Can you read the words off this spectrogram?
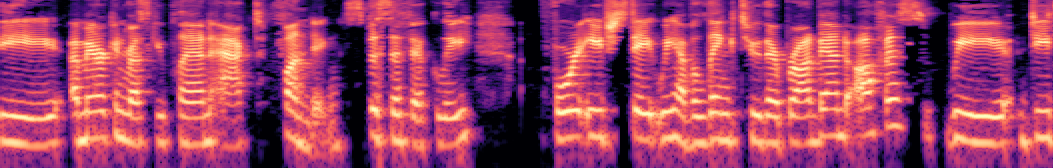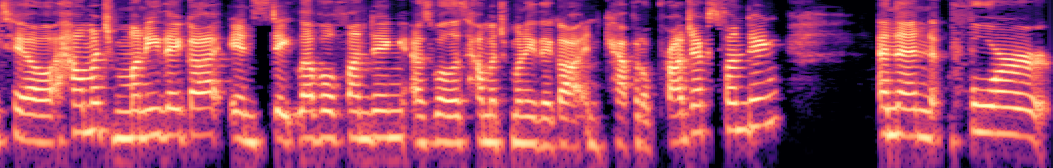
the American Rescue Plan Act funding specifically. For each state, we have a link to their broadband office. We detail how much money they got in state level funding, as well as how much money they got in capital projects funding. And then for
